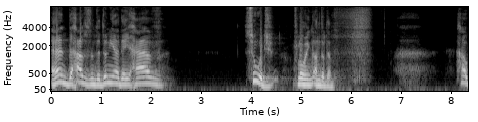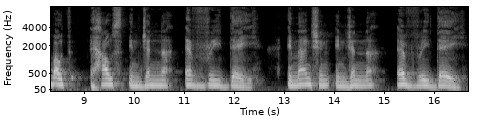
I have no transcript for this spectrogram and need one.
And the houses in the dunya, they have sewage flowing under them. How about a house in Jannah every day? A mansion in Jannah every day.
